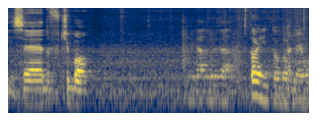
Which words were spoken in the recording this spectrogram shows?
isso é do futebol. Obrigado, Luizado. Tá aí, então, valeu.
